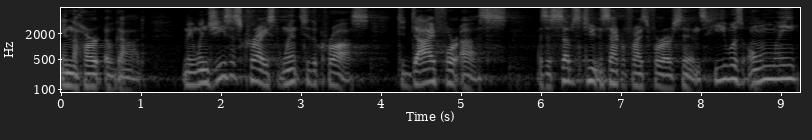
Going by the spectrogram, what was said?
in the heart of God. I mean, when Jesus Christ went to the cross to die for us as a substitute and sacrifice for our sins, he was only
